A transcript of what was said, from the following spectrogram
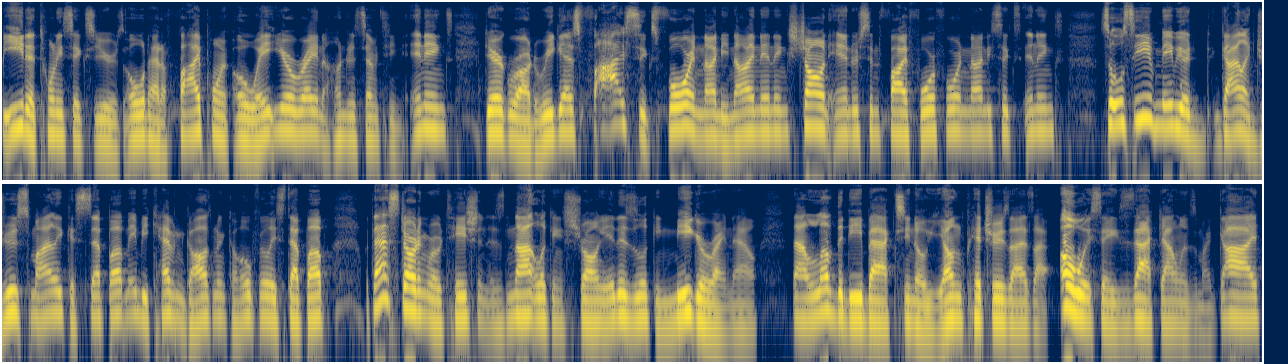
Beede at 26 years old had a 5.08 ERA in 117 innings. Dereck Rodriguez 5.64 in 99 innings. Shaun Anderson 5.44 in 96 innings. So we'll see if maybe a guy like Drew Smyly could step up. Maybe Kevin Gausman could hopefully step up. But that starting rotation is not looking strong. It is looking meager right now. Now, I love the D backs, you know, young pitchers. As I always say, Zach Gallen's my guy.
